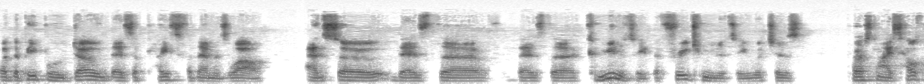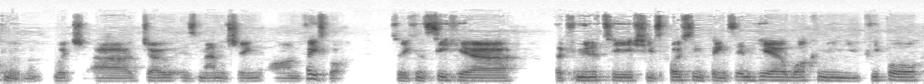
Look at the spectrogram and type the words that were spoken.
but the people who don't, there's a place for them as well. And so there's the there's the community, the free community, which is personalized health movement, which uh, Joe is managing on Facebook. So you can see here the community. She's posting things in here, welcoming new people.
